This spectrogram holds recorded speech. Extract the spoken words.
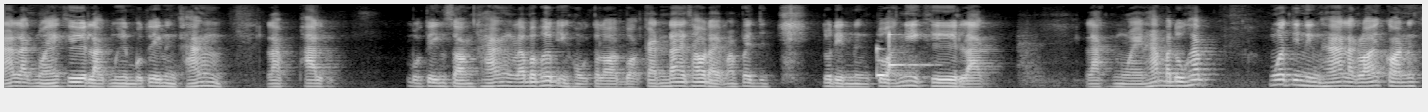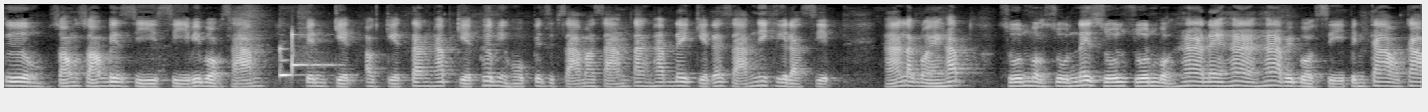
าหลักหน่วยคือหลักหมื่นบวกตัวเองหนึ่งครั้ง หลักพัน บวกตัวเองสองครั้ง แล้วมาเพิ่มอีกหกตลอดบวกกันได้เท่าใดมาเป็นตัวเด่นหนึ่งตัวนี่คือหลักหลักหน่วยนะครับมาดูครับ งวดที่หนึ่งหาหลักร้อยก่อนก็คือสองสองเป็นสี่สี่ไปบวกสามเป็นเกตเอาเกตตั้งครับเกตเพิ่มอีกหกเป็นสิบสามมาสามตั้งครับได้เกตได้สามนี่คือหลักสิบหาหลักหน่วยครับศูนย์บวกศูนย์ได้ศูนย์ศูนย์บวกห้าได้ห้าห้าไปบวกสี่เป็นเก้าเก้า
